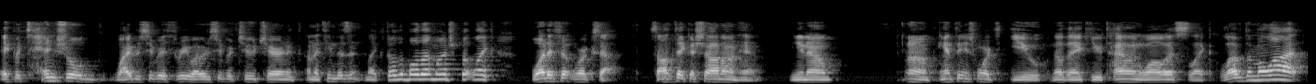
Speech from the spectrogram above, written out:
a potential wide receiver three, wide receiver two chair, and on a team that doesn't like throw the ball that much. But like, what if it works out? So I'll take a shot on him. You know, um, Anthony Schwartz, you no thank you. Tylan Wallace, like loved him a lot.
